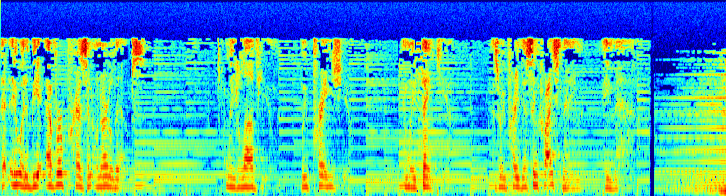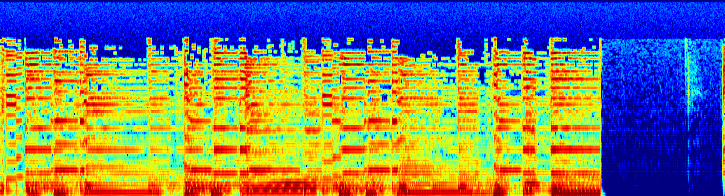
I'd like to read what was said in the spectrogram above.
that it would be ever present on our lips. We love you. We praise you. And we thank you. As we pray this in Christ's name, amen.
